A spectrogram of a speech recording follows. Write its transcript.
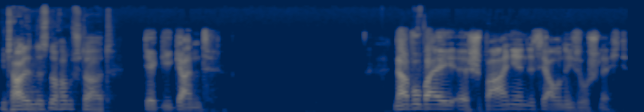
Italien ist noch am Start. Der Gigant. Na, wobei äh, Spanien ist ja auch nicht so schlecht.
